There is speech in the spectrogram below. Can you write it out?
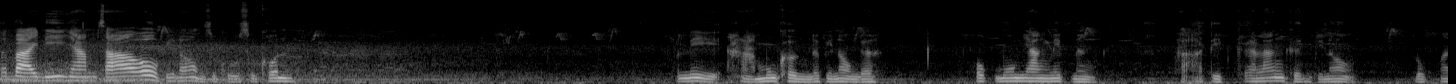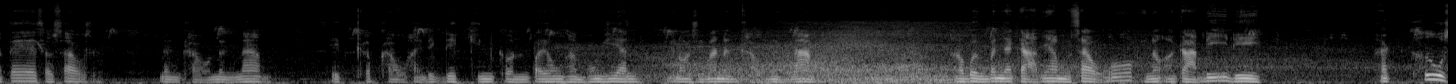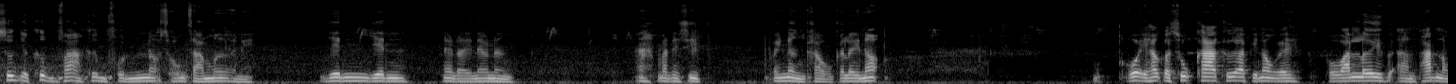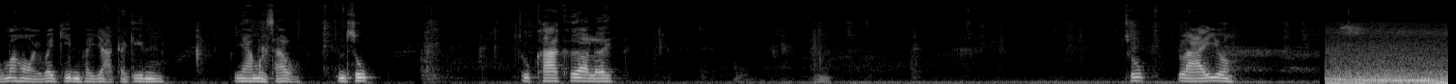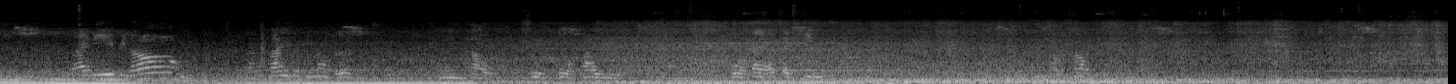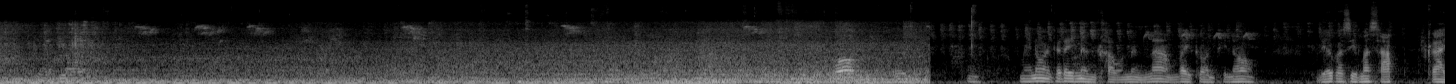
สบายดียามเช้า พี่น้องสุขูสุคนวันนี้หาโมุงครึ่งเด้อพี่น้องเด้อหกโมงย่างนิดหนึ่งพระอาทิตย์กำลังขึ้นพี่น้องลุกมาแต่เศร้าๆหนึ่งเขาหนึ่งน้ำเห็ดกับเขาให้เด็ก ๆ กินก่อนไปห้องหำห้องเฮียนพี่น้องสิมาหนึ่งเขาหนึ่งน้ำเอาเบิ่งบรรยากาศยามมื้อเช้าโอ้พี่น้องอากาศดีดี หักคือซึกจะขึ้นฟ้าขึ้นฝนเนาะสองสามมื้อนี่เย็นเย็นแนวใดแนวหนึ่งอะมาได้สิไปหนึ่งเขากันเลยเนาะโอ้ยเขาก็ซุกค่าเครือพี่น้องเลยพอวันเลยอ่านพันออกมาหอยไว้กินพยากก็กินยามมื้อเช้ามันซุกซุกค่าเครือเลยซุกหลายอยู่ ไป ดีพี่น้องตั้งไฟเด้อพี่น้องเด้อหนึ่งเข่าเศษขัวไก่ขัวไก่เอาใส่กินเข่าเข้าเรียบร้อยก็ไม่น้อยก็ได้หนึ่งเข่าหนึ่งน้ำไว้ก่อนพี่น้อง เดี๋ยวก็สิมาซับไก่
